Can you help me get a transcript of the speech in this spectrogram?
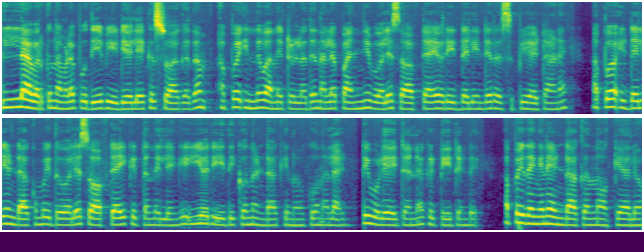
എല്ലാവർക്കും നമ്മളെ പുതിയ വീഡിയോയിലേക്ക് സ്വാഗതം. അപ്പോൾ ഇന്ന് വന്നിട്ടുള്ളത് നല്ല പഞ്ഞി പോലെ സോഫ്റ്റായ ഒരു ഇഡ്ഡലിന്റെ റെസിപ്പി ആയിട്ടാണ്. അപ്പോൾ ഇഡ്ഡലി ഉണ്ടാക്കുമ്പോൾ ഇതുപോലെ സോഫ്റ്റായി കിട്ടുന്നില്ലെങ്കിൽ ഈ ഒരു രീതിക്കൊന്ന് ഉണ്ടാക്കി നോക്കൂ. നല്ല അടിപൊളിയായിട്ട് തന്നെ കിട്ടിയിട്ടുണ്ട്. അപ്പോൾ ഇതെങ്ങനെ ഉണ്ടാക്കുമെന്ന് നോക്കിയാലോ.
